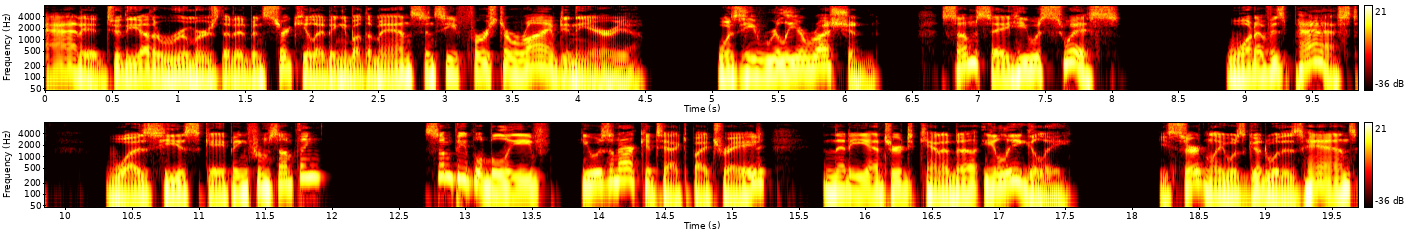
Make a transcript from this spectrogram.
added to the other rumors that had been circulating about the man since he first arrived in the area. Was he really a Russian? Some say he was Swiss. What of his past? Was he escaping from something? Some people believe he was an architect by trade and that he entered Canada illegally. He certainly was good with his hands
